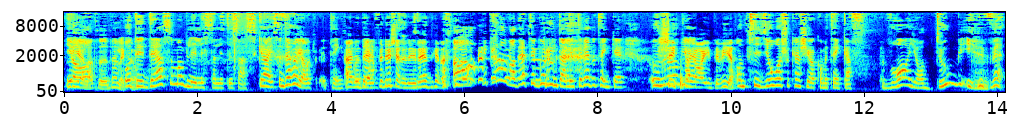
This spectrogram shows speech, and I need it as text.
hela tiden liksom. Och det är det som man blir nästan lite så här skraj. Så det har jag tänkt Är på det ibland. därför du känner dig rädd hela tiden? Ja, det kan vara det att jag går runt där lite rädd och tänker undrar Shit om jag, jag inte vet. om tio år så kanske jag kommer tänka var jag dum i Mm. huvudet?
